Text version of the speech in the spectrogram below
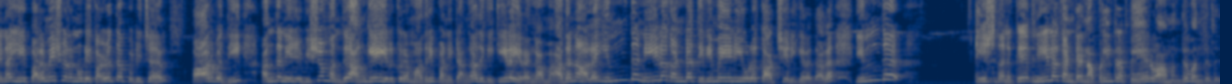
ஏன்னா பரமேஸ்வரனுடைய கழுத்தை பிடிச்ச பார்வதி அந்த நி விஷம் வந்து அங்கேயே இருக்கிற மாதிரி பண்ணிட்டாங்க. அதுக்கு கீழே இறங்காம அதனால இந்த நீலகண்ட திருமேனியோட காட்சியளிக்கிறதால இந்த ஈஸ்வரனுக்கு நீலகண்டன் அப்படின்ற பேர் வந்து வந்தது.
